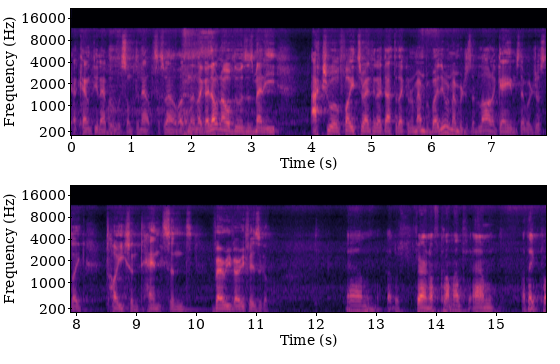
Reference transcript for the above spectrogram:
at county level was something else as well, wasn't it? Like, I don't know if there was as many actual fights or anything like that that I can remember, but I do remember just a lot of games that were just like tight and tense and very, very physical. Um, that was fair enough comment. Um, I think p-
